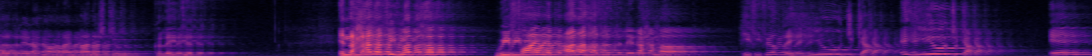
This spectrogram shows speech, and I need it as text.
Hazrat Rahman and I managed to collate it. In the Hanafi madhab, we find that ala Hazrat Rahman, he filled a huge gap, a huge gap in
